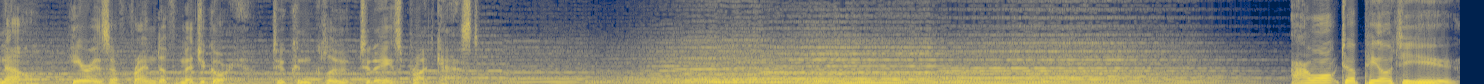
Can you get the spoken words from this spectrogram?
Now, here is a friend of Medjugorje to conclude today's broadcast. I want to appeal to you.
